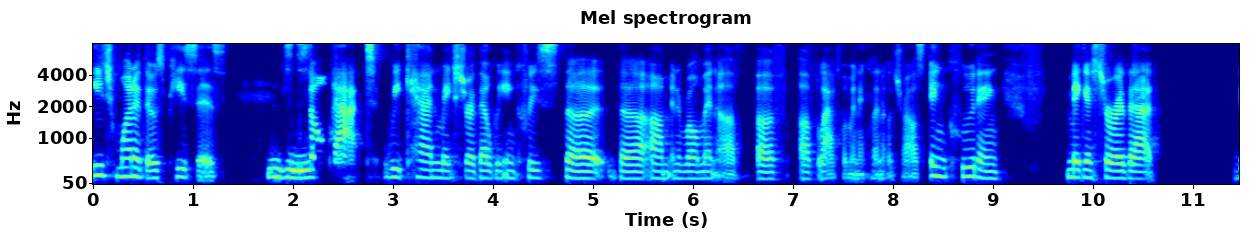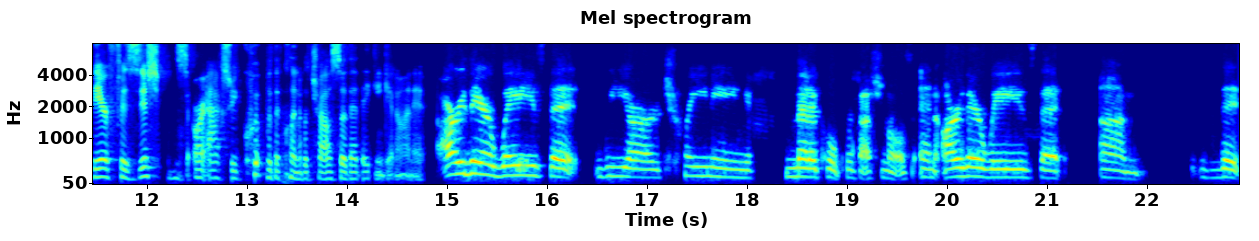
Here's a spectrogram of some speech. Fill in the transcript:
each one of those pieces, mm-hmm. so that we can make sure that we increase the the um, enrollment of of of Black women in clinical trials, including making sure that their physicians are actually equipped with a clinical trial so that they can get on it. Are there ways that we are training medical professionals, and are there ways that um, that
